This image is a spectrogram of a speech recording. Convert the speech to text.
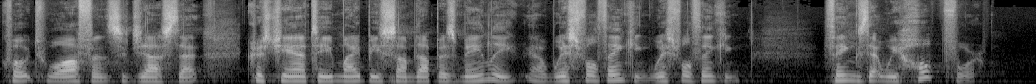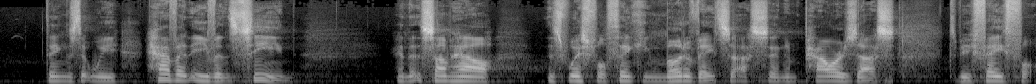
quote too often, suggests that Christianity might be summed up as mainly uh, wishful thinking, wishful thinking. Things that we hope for, things that we haven't even seen, and that somehow this wishful thinking motivates us and empowers us to be faithful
